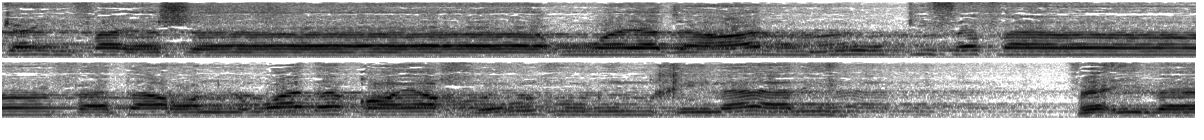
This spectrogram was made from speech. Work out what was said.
كَيْفَ يَشَاءُ يَجْعَلُهُ كِسَفًا فَتَرَى الْوَدْقَ يَخْرُجُ مِنْ خِلَالِهِ فَإِذَا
